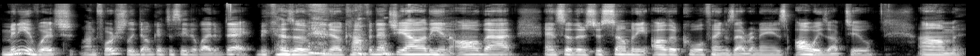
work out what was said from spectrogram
many of which unfortunately don't get to see the light of day because of you know confidentiality and all that. And so there's just so many other cool things that Renee is always up to. Um,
